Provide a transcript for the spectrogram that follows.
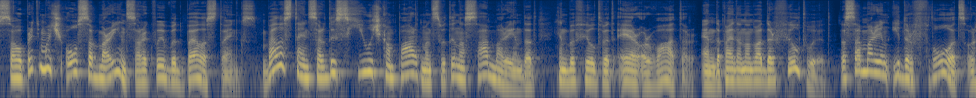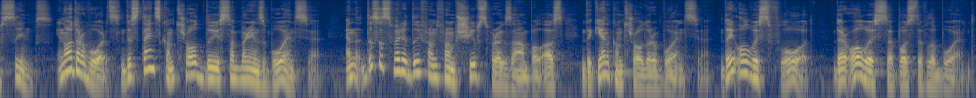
So pretty much all submarines are equipped with ballast tanks. Ballast tanks are these huge compartments within a submarine that can be filled with air or water, and depending on what they're filled with, the submarine either floats or sinks. In other words, these tanks control the submarine's buoyancy, and this is very different from ships, for example, as they can control their buoyancy. They always float, they're always positively buoyant.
